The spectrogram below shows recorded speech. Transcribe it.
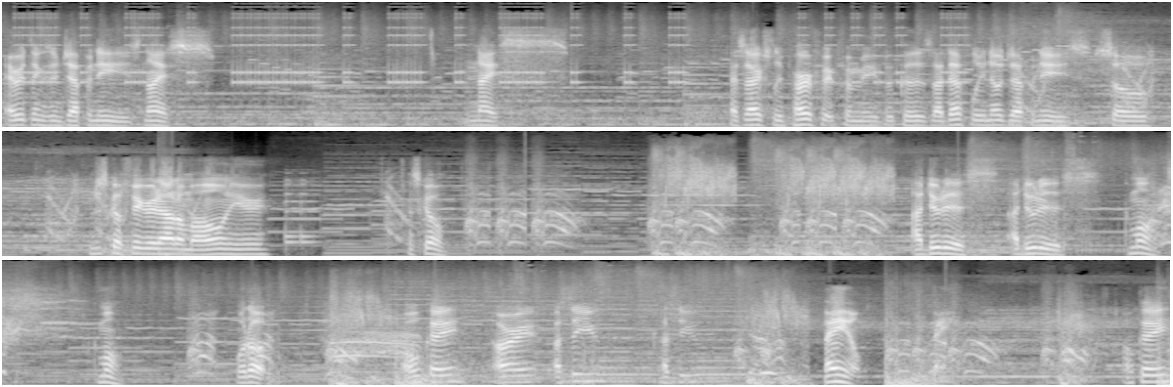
Everything's in Japanese. Nice. Nice. That's actually perfect for me because I definitely know Japanese. So I'm just gonna figure it out on my own here. Let's go. I do this. I do this. Come on. Come on. What up? Okay. Alright. I see you. I see you. Bam. Bam. Okay.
